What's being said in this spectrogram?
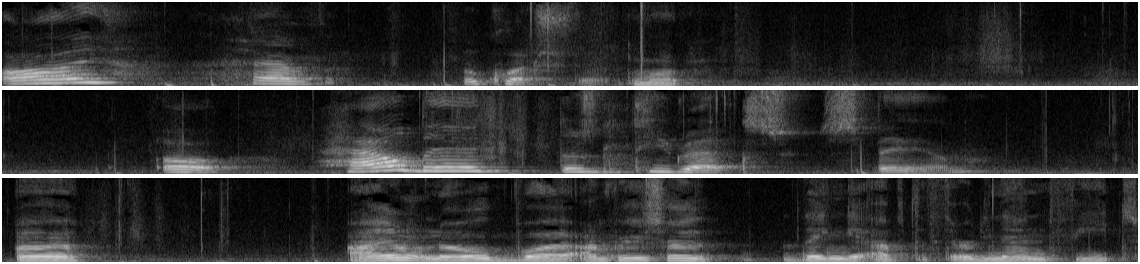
I have a question. What? Uh, how big does the T Rex span? Uh, I don't know, but I'm pretty sure they can get up to 39 feet.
